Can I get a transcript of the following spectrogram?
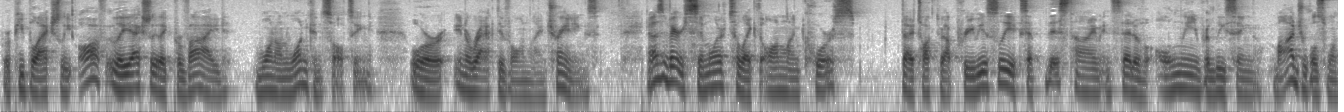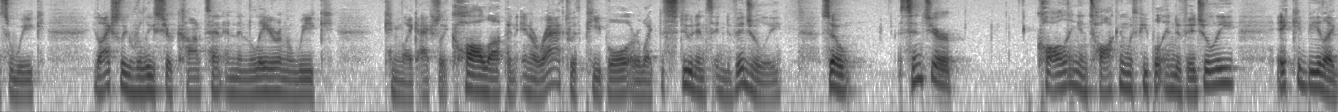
where people actually offer they actually like provide one-on-one consulting or interactive online trainings. Now, this is very similar to like the online course that I talked about previously, except this time instead of only releasing modules once a week, you'll actually release your content and then later in the week can like actually call up and interact with people or like the students individually. So since you're calling and talking with people individually, it could be like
